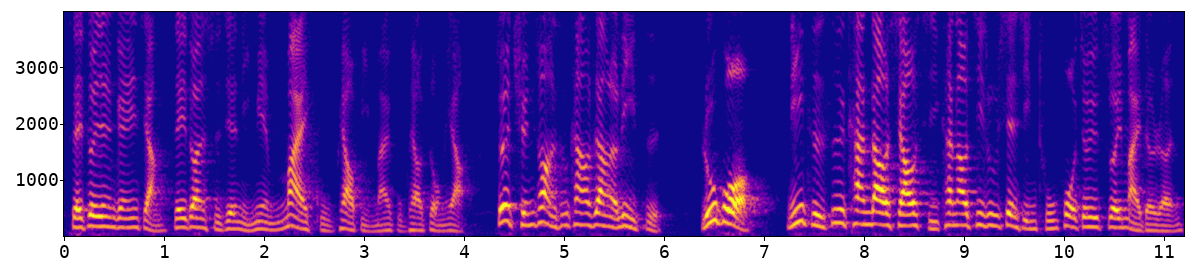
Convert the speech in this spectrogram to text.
谁最近跟你讲这一段时间里面卖股票比买股票重要？所以群创你是不是看到这样的例子？如果你只是看到消息，看到技术线型突破就去追买的人，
